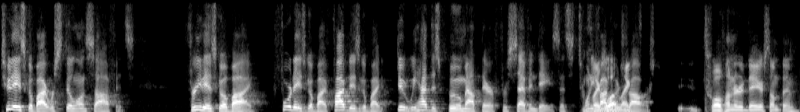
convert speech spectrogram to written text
two days go by, we're still on soffits. Three days go by, four days go by, five days go by. Dude, we had this boom out there for seven days. That's twenty five hundred dollars. Twelve hundred a day or something.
